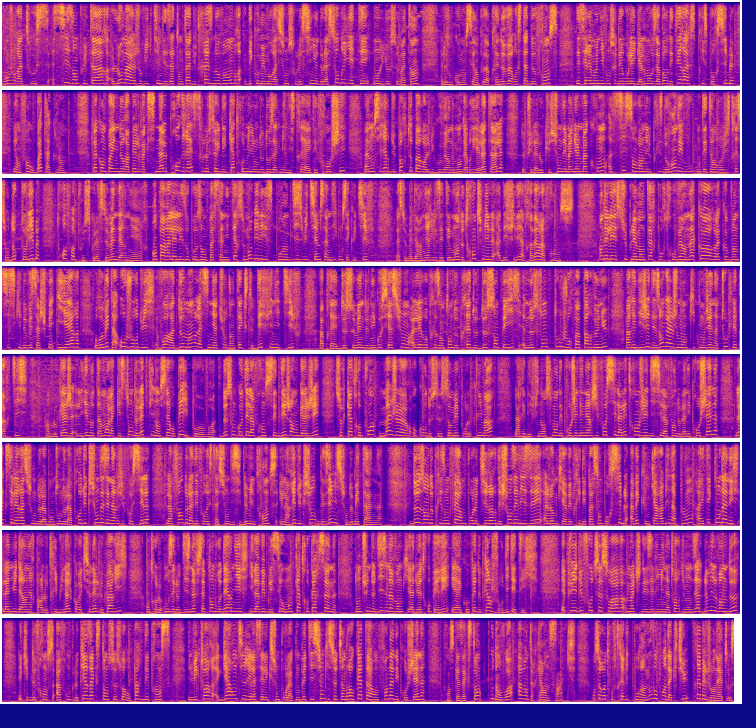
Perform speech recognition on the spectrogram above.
Bonjour à tous. Six ans plus tard, l'hommage aux victimes des attentats du 13 novembre, des commémorations sous le signe de la sobriété ont lieu ce matin. Elles ont commencé un peu après 9h au Stade de France. Des cérémonies vont se dérouler également aux abords des terrasses prises pour cible et enfin au Bataclan. La campagne de rappel vaccinal progresse. Le seuil des 4 millions de doses administrées a été franchi. Annonce hier du porte-parole du gouvernement Gabriel Attal. Depuis l'allocution d'Emmanuel Macron, 620 000 prises de rendez-vous ont été enregistrées sur Doctor Doctolib, trois fois plus que la semaine dernière. En parallèle, les opposants au pass sanitaire se mobilisent pour un 18e samedi consécutif. La semaine dernière, ils étaient moins de 30 000 à défiler à travers la France. Un délai supplémentaire pour trouver un accord. La COP26 qui devait s'achever hier remet à aujourd'hui, voire à demain, la signature d'un texte définitif. Après deux semaines de négociations, les représentants de près de 200 pays ne sont toujours pas parvenus à rédiger des engagements qui conviennent à toutes les parties. Un blocage lié notamment à la question de l'aide financière aux pays pauvres. De son côté, la France s'est déjà engagée sur quatre points majeurs au cours de ce sommet pour le climat. L'arrêt des financements des projets d'énergie fossile à l'étranger d'ici la fin de l'année prochaine, l'accélération de l'abandon de la production des énergies fossiles, la fin de la déforestation d'ici 2030 et la réduction des émissions de méthane. Deux ans de prison ferme pour le tireur des Champs-Élysées. L'homme qui avait pris des passants pour cible avec une carabine à plomb a été condamné la nuit dernière par le tribunal correctionnel de Paris. Entre le 11 et le 19 septembre dernier, il avait blessé au moins 4 personnes, dont une de 19 ans qui a dû être opérée et a écopé de 15 jours d'ITT. Et puis du foot ce soir, match des éliminatoires du Mondial 2022. L'équipe de France affronte le Kazakhstan ce soir au Parc des Princes. Une victoire garantirait la sélection pour la compétition qui se tiendra au Qatar en fin d'année prochaine. France-Kazakhstan, coup d'envoi à 20h45. On se retrouve très vite pour un nouveau point d'actu. Très belle journée à tous.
